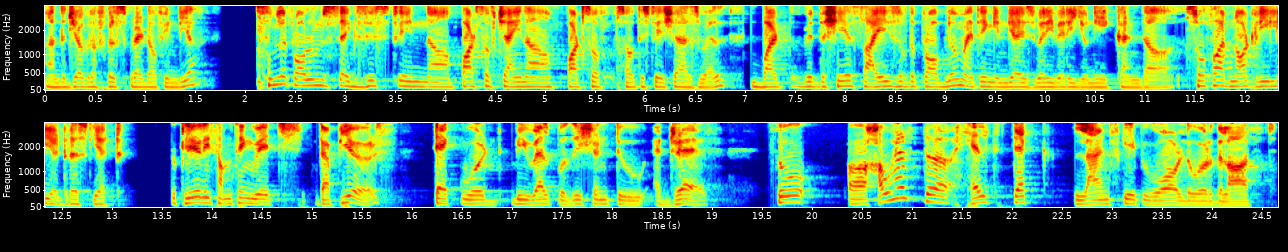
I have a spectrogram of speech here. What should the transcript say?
and the geographical spread of India. Similar problems exist in uh, parts of China, parts of Southeast Asia as well. But with the sheer size of the problem, I think India is very, very unique and uh, so far not really addressed yet. So clearly something which it appears tech would be well positioned to address. So uh, how has the health tech landscape evolved over the last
